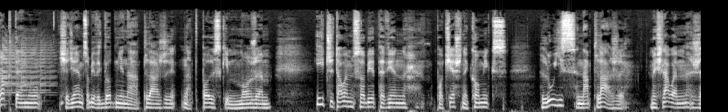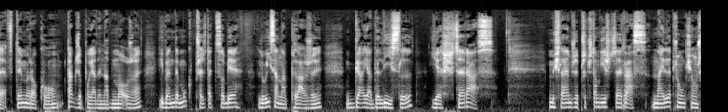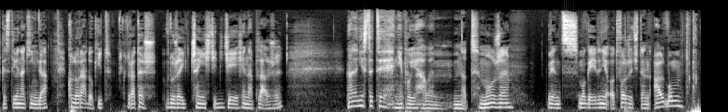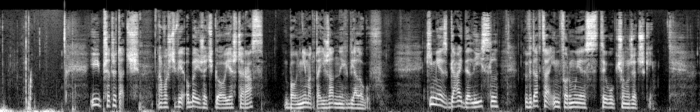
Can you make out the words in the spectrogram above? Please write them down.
Rok temu siedziałem sobie wygodnie na plaży nad polskim morzem i czytałem sobie pewien pocieszny komiks Louis na plaży. Myślałem, że w tym roku także pojadę nad morze i będę mógł przeczytać sobie Louisa na plaży Gaia de Lisle jeszcze raz. Myślałem, że przeczytam jeszcze raz najlepszą książkę Stephena Kinga, Colorado Kid, która też w dużej części dzieje się na plaży. Ale niestety nie pojechałem nad morze, więc mogę jedynie otworzyć ten album i przeczytać, a właściwie obejrzeć go jeszcze raz, bo nie ma tutaj żadnych dialogów. Kim jest Guy Delisle? Wydawca informuje z tyłu książeczki.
